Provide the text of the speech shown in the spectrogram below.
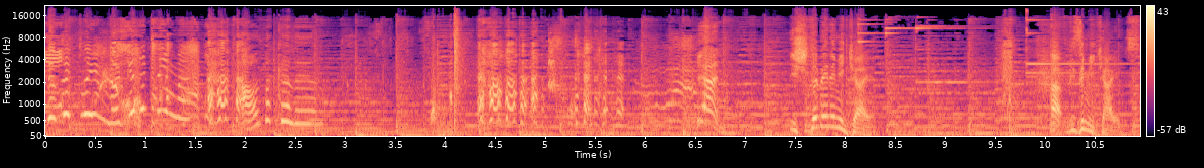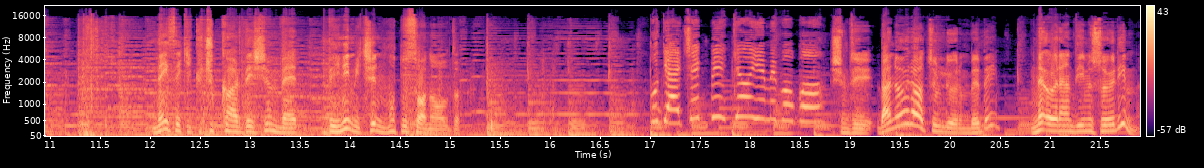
gıdıklayayım mı? Gıdıklayayım mı? Al bakalım. Yani işte benim hikayem. Ha bizim hikayemiz. Neyse ki küçük kardeşim ve benim için mutlu son oldu. Bu gerçek bir hikaye mi baba? Şimdi ben öyle hatırlıyorum bebeğim. Ne öğrendiğimi söyleyeyim mi?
